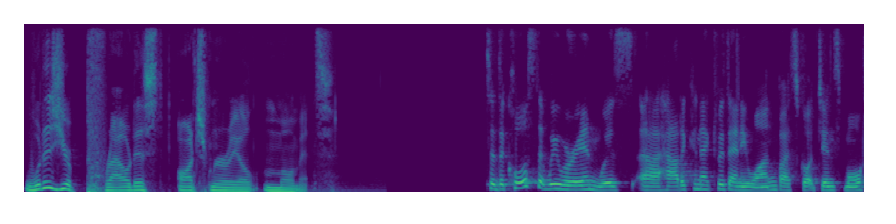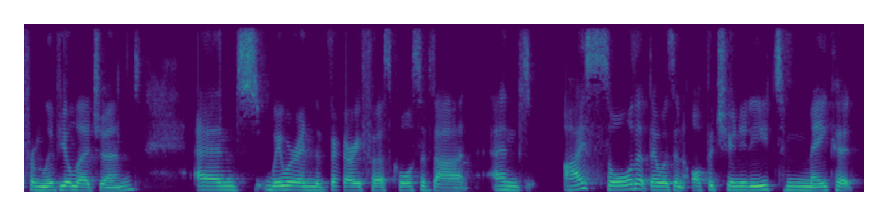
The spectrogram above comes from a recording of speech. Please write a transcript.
What is your proudest entrepreneurial moment? So the course that we were in was uh, How to Connect with Anyone by Scott Dinsmore from Live Your Legend. And we were in the very first course of that. And I saw that there was an opportunity to make it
